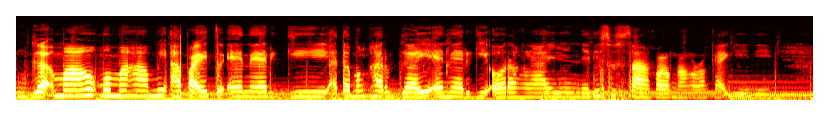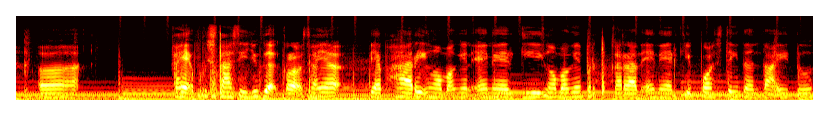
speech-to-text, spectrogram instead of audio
nggak mau memahami apa itu energi atau menghargai energi orang lain. Jadi susah kalau ngomong kayak gini. Uh, kayak frustasi juga kalau saya tiap hari ngomongin energi ngomongin pertukaran energi posting tentang itu.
